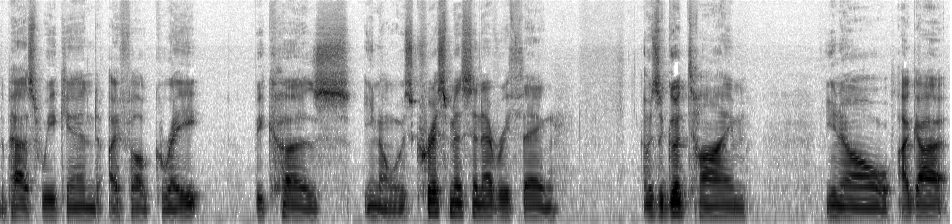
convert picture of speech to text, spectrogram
the past weekend, I felt great because, you know, it was Christmas and everything. It was a good time. You know, I got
